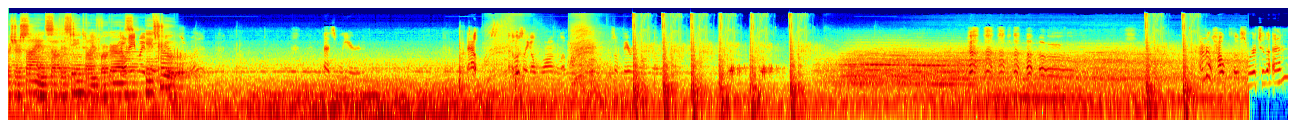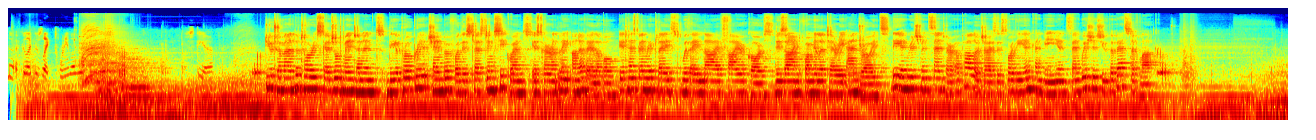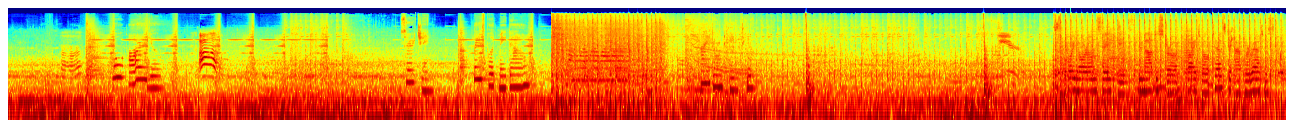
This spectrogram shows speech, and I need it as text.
Aperture Science Self-Esteem Fund for Girls. It's true. Mandatory scheduled maintenance, the appropriate chamber for this testing sequence is currently unavailable. It has been replaced with a live fire course designed for military androids. The Enrichment Center apologizes for the inconvenience and wishes you the best of luck. Uh-huh. Who are you? Ah! Searching. Please put me down. I don't hate you. For your own safety, do not destroy vital testing apparatus.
